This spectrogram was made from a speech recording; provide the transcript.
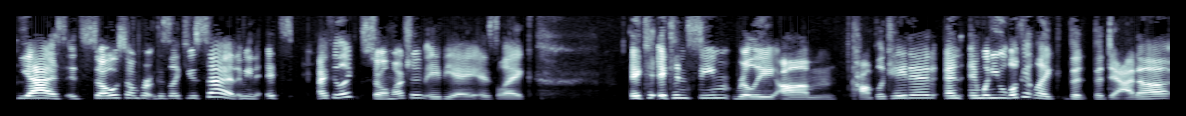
Yes it's so so important because like you said i mean it's i feel like so much of aba is like it, it can seem really um complicated. And and when you look at like the the data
